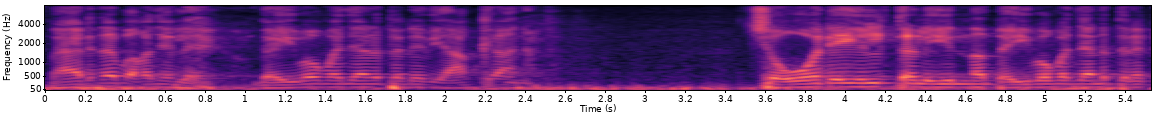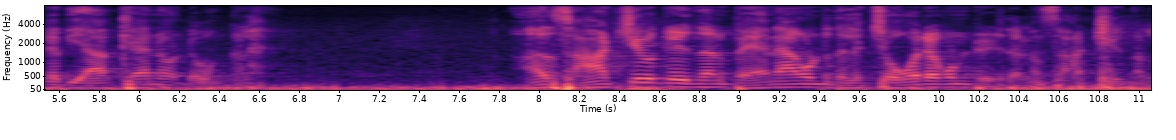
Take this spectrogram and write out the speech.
നേരത്തെ പറഞ്ഞില്ലേ ദൈവവചനത്തിന്റെ വ്യാഖ്യാനം. ചോരയിൽ തെളിയുന്ന ദൈവവചനത്തിനൊക്കെ വ്യാഖ്യാനമുണ്ട് മക്കളെ. അത് സാക്ഷ്യമൊക്കെ എഴുതാൻ പേന കൊണ്ടല്ല ചോര കൊണ്ട് എഴുതണം സാക്ഷ്യങ്ങൾ.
